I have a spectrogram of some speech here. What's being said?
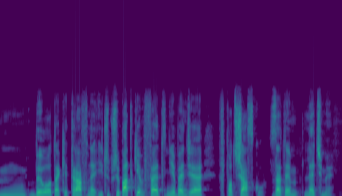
mm, było takie trafne i czy przypadkiem Fed nie będzie w potrzasku. Zatem lećmy.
